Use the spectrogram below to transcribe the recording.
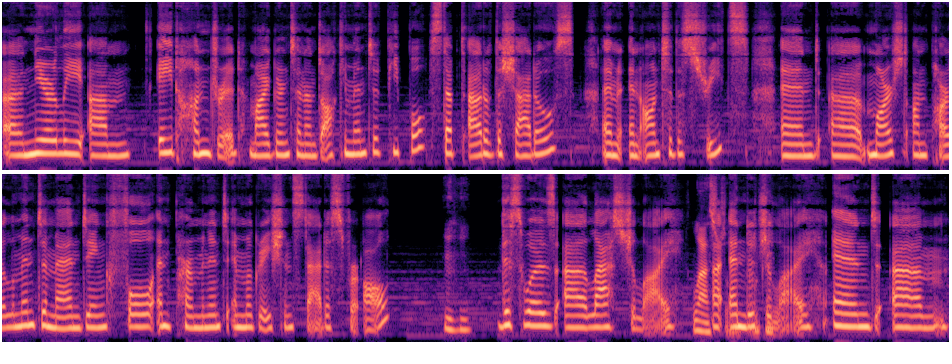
Uh, nearly um, 800 migrant and undocumented people stepped out of the shadows and, and onto the streets and uh, marched on Parliament demanding full and permanent immigration status for all. Mm-hmm. This was uh, last July, last uh, July. end of okay. July, and um,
